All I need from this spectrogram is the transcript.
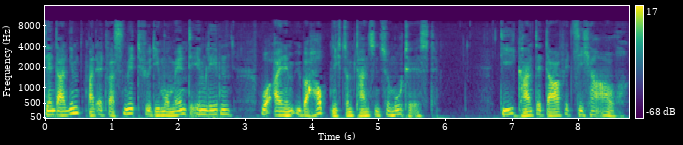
denn da nimmt man etwas mit für die Momente im Leben, wo einem überhaupt nicht zum Tanzen zumute ist. Die kannte David sicher auch.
